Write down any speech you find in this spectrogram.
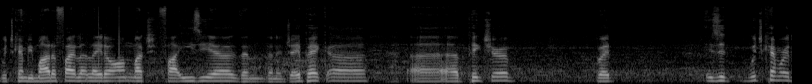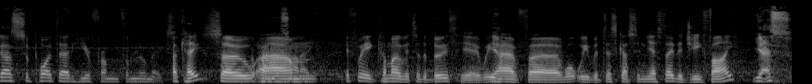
which can be modified later on, much far easier than, than a JPEG uh, uh, picture. But is it which camera does support that here from from Lumix? Okay, so um, if we come over to the booth here, we Yeah. have uh, what we were discussing yesterday, the G5. Yes.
